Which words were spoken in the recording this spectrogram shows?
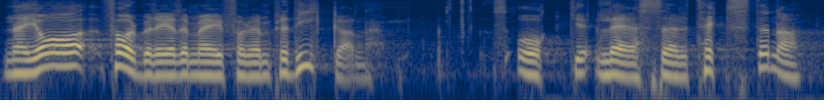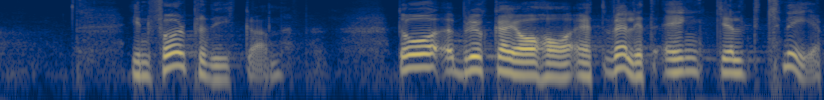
När jag förbereder mig för en predikan och läser texterna inför predikan då brukar jag ha ett väldigt enkelt knep.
